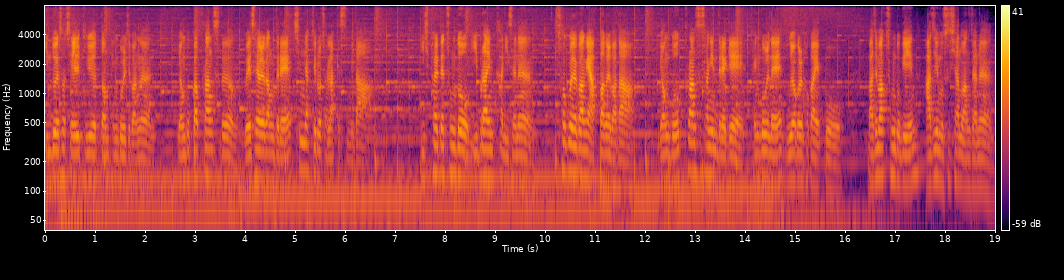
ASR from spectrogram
인도에서 제일 부유했던 벵골 지방은 영국과 프랑스 등 외세 열강들의 침략지로 전락했습니다. 28대 총독 이브라임 칸 2세는 서구 열강의 압박을 받아 영국, 프랑스 상인들에게 벵골 내 무역을 허가했고 마지막 총독인 아지무스시안 왕자는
